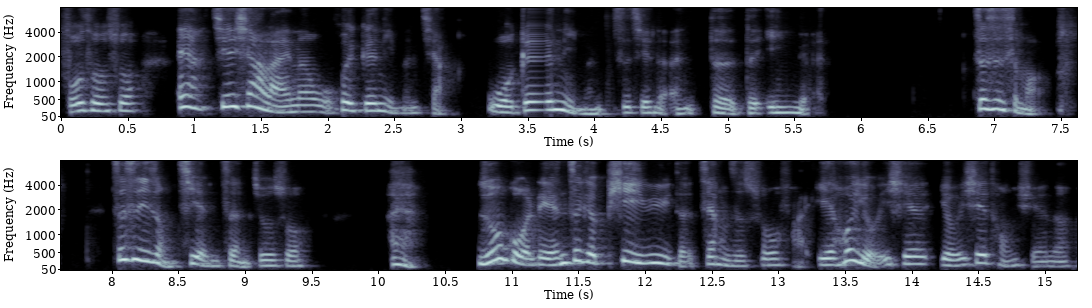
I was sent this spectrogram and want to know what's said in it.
佛陀说：“哎呀，接下来呢，我会跟你们讲我跟你们之间的恩的的因缘。这是什么？这是一种见证，就是说，哎呀，如果连这个譬喻的这样子说法，也会有一些有一些同学呢，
